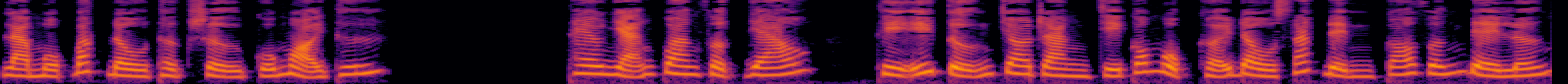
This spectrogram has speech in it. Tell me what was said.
là một bắt đầu thật sự của mọi thứ. Theo nhãn quan Phật giáo, thì ý tưởng cho rằng chỉ có một khởi đầu xác định có vấn đề lớn.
